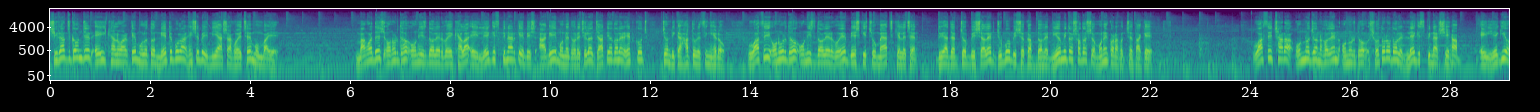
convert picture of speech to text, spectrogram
সিরাজগঞ্জের এই খেলোয়াড়কে মূলত নেট বোলার হিসেবেই নিয়ে আসা হয়েছে মুম্বাইয়ে। বাংলাদেশ অনূর্ধ্ব উনিশ দলের হয়ে খেলা এই লেগ স্পিনারকে বেশ আগেই মনে ধরেছিল জাতীয় দলের হেড কোচ চন্ডিকা হাতুরে সিংহেরও। ওয়াসি অনূর্ধ্ব উনিশ দলের হয়ে বেশ কিছু ম্যাচ খেলেছেন। দুই হাজার চব্বিশ সালের যুব বিশ্বকাপ দলের নিয়মিত সদস্য মনে করা হচ্ছে তাকে। ওয়াসি ছাড়া অন্যজন হলেন অনূর্ধ্ব সতেরো দলের লেগ স্পিনার শিহাব। এই লেগিও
